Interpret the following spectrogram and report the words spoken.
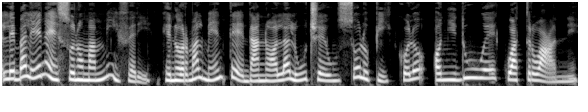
le balene sono mammiferi che normalmente danno alla luce un solo piccolo ogni 2-4 anni,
